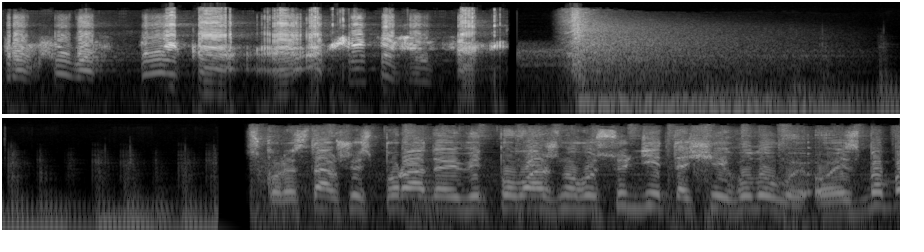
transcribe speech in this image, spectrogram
прошу вас только э, общайтесь с жильцами. Скориставшись порадою від поважного судді та ще й голови ОСББ,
